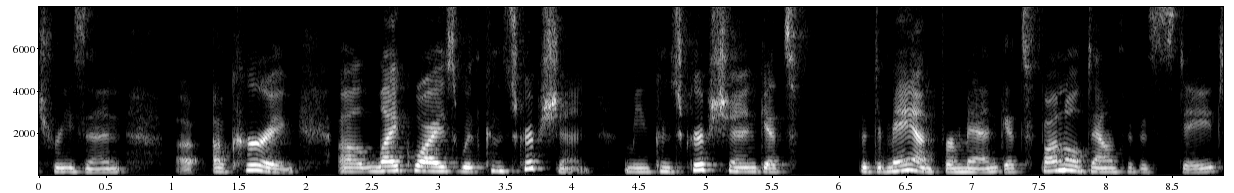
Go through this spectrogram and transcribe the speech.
treason uh, occurring. Uh, likewise with conscription. I mean, conscription gets the demand for men gets funneled down through the state,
